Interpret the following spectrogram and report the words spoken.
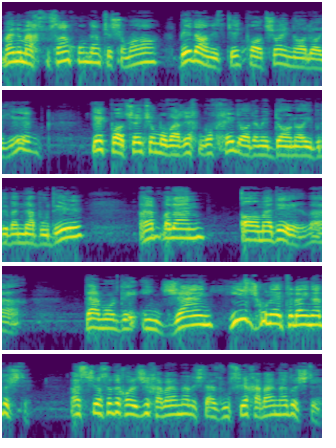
من مخصوصا خوندم که شما بدانید که یک پادشاه نالایق یک پادشاهی که مورخ می‌گفت خیلی آدم دانایی بوده و نبوده اولا آمده و در مورد این جنگ هیچ گونه اطلاعی نداشته. از سیاست خارجی خبر نداشته از روسیه خبر نداشته.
